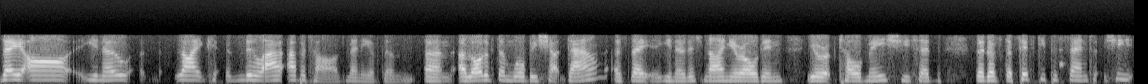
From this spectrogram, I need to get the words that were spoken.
They are, you know, like little avatars. Many of them. Um, a lot of them will be shut down, as they, you know, this nine-year-old in Europe told me. She said that of the 50%, she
